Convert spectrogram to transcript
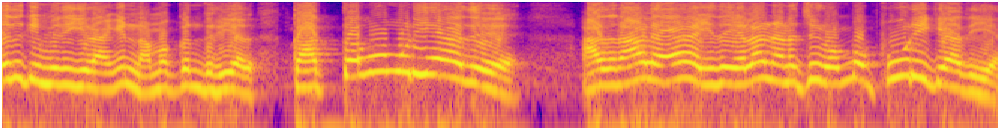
எதுக்கு மிதிக்கிறாங்கன்னு நமக்கும் தெரியாது. கத்தவும் முடியாது. அதனால இதையெல்லாம் நினச்சி ரொம்ப பூரிக்காதீங்க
